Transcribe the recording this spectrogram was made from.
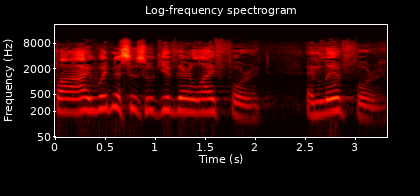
by eyewitnesses who give their life for it and live for it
